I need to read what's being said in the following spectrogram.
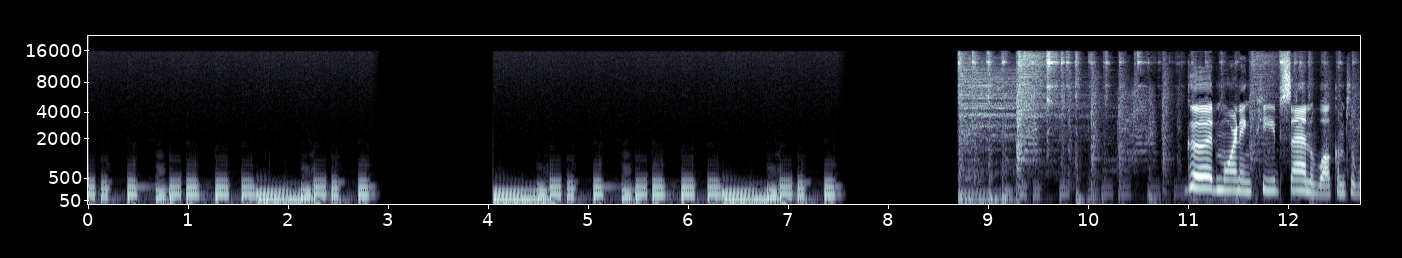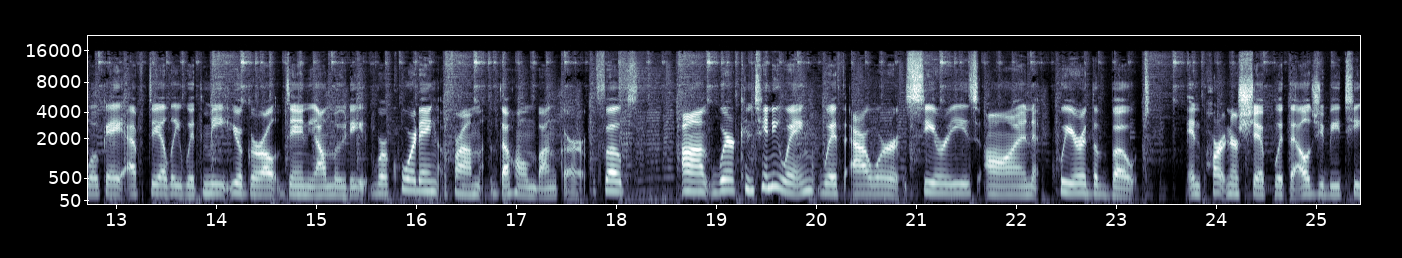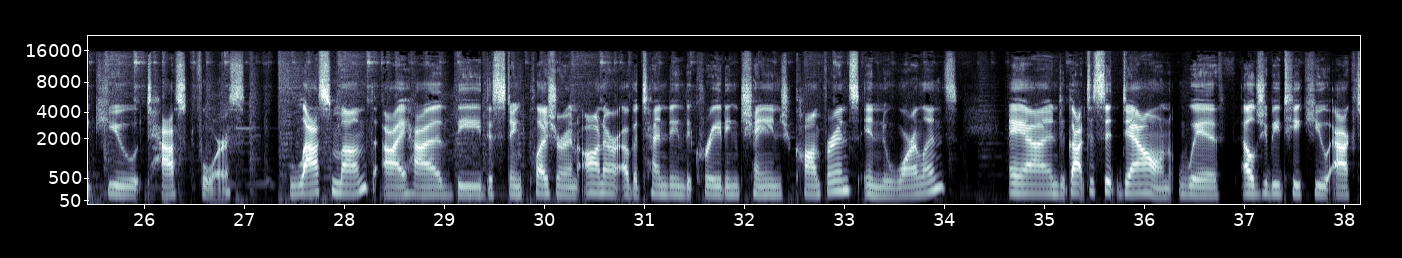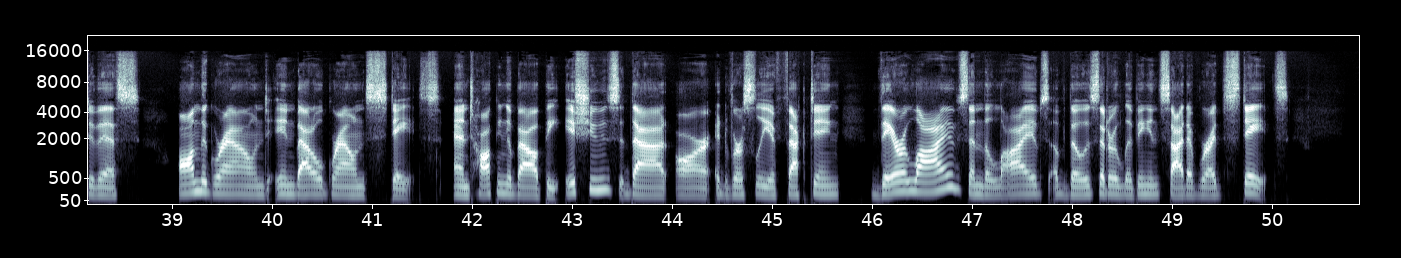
Good morning, peeps, and welcome to Woke AF Daily with me, your girl, Danielle Moody, recording from the home bunker. Folks, um, we're continuing with our series on Queer the Vote in partnership with the LGBTQ Task Force. Last month, I had the distinct pleasure and honor of attending the Creating Change conference in New Orleans and got to sit down with LGBTQ activists on the ground in battleground states and talking about the issues that are adversely affecting their lives and the lives of those that are living inside of red states.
